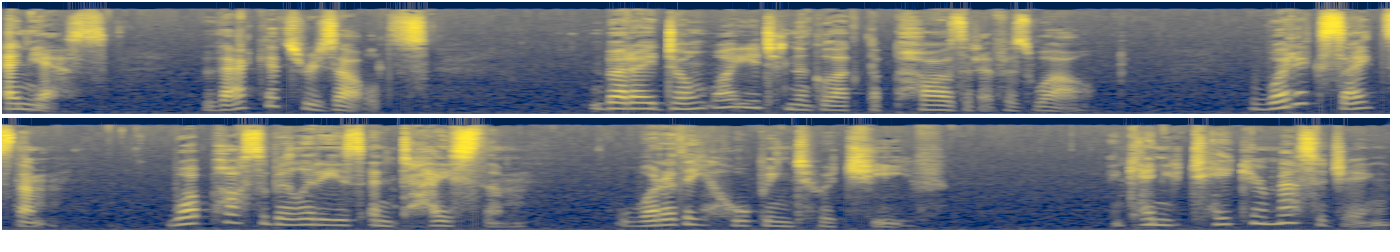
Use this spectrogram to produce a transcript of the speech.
And yes, that gets results, but I don't want you to neglect the positive as well. What excites them? What possibilities entice them? What are they hoping to achieve? And can you take your messaging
